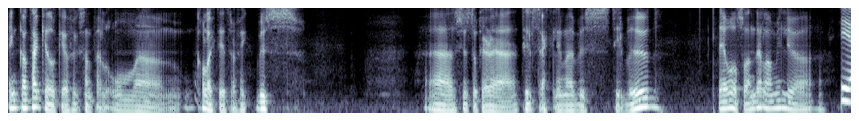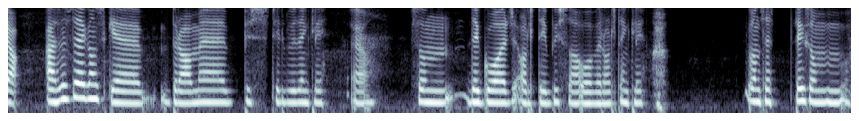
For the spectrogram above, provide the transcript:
Hva tenker dere f.eks. om eh, kollektivtrafikk, buss? Uh, Syns dere det er tilstrekkelig med busstilbud? Det er jo også en del av miljøet. Ja. Jeg syns det er ganske bra med busstilbud, egentlig. Ja. Sånn Det går alltid busser overalt, egentlig. Uansett, liksom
